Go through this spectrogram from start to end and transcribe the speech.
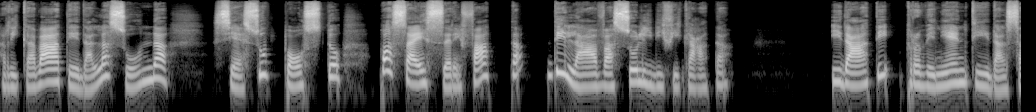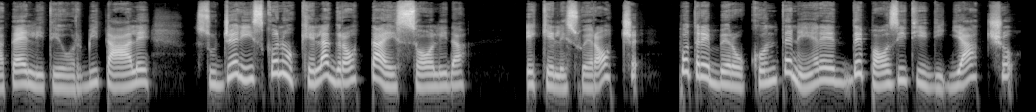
ricavate dalla sonda si è supposto possa essere fatta di lava solidificata. I dati provenienti dal satellite orbitale suggeriscono che la grotta è solida e che le sue rocce potrebbero contenere depositi di ghiaccio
